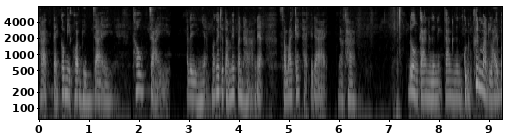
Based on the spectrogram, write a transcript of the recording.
ครัด แต่ก็มีความเห็นใจเข้าใจ อะไรอย่างเงี้ยมันก็จะทำให้ปัญหาเนี่ยสามารถแก้ไขไปได้นะคะ เรื่องการเงินการเงินคุณขึ้นมาหลายใบ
